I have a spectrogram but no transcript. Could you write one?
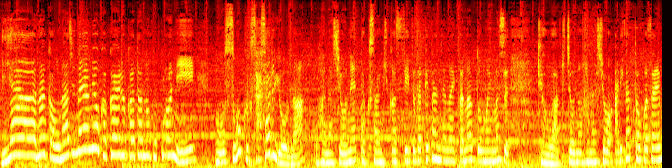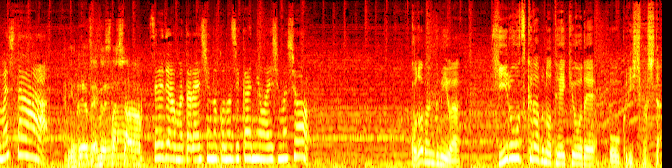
いやーなんか同じ悩みを抱える方の心にもうすごく刺さるようなお話をねたくさん聞かせていただけたんじゃないかなと思います。今日は貴重なお話をありがとうございました。ありがとうございました。それではまた来週のこの時間にお会いしましょう。この番組はヒーローズクラブの提供でお送りしました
